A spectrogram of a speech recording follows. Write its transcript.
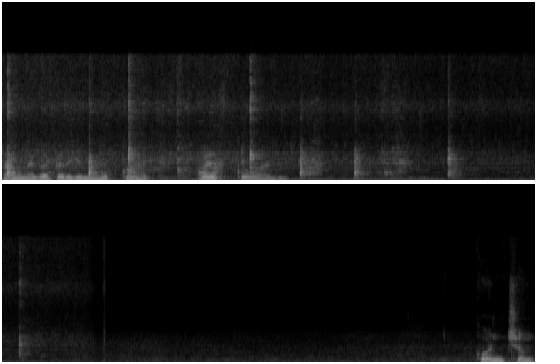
సన్నగా తరిగిన ముక్కలు వేసుకోవాలి. కొంచెం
